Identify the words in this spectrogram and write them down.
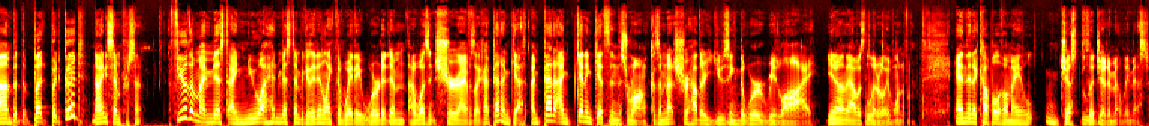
Um, but the, but but good, 97 percent. A few of them I missed. I knew I had missed them because I didn't like the way they worded them. I wasn't sure. I was like, I bet I'm guess. I bet I'm getting guessing this wrong because I'm not sure how they're using the word rely. You know, that was literally one of them. And then a couple of them I just legitimately missed.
